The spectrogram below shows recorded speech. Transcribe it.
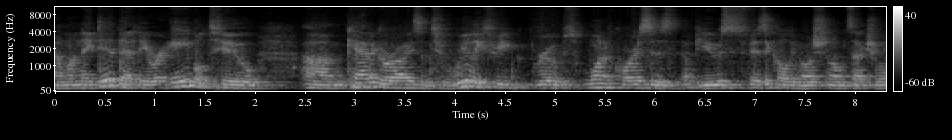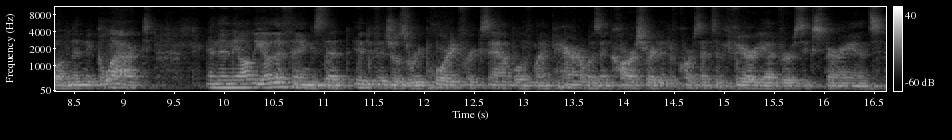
And when they did that, they were able to um, categorize into really three groups. One, of course, is abuse, physical, emotional, and sexual, and then neglect. And then the, all the other things that individuals are reporting, for example, if my parent was incarcerated, of course, that's a very adverse experience.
